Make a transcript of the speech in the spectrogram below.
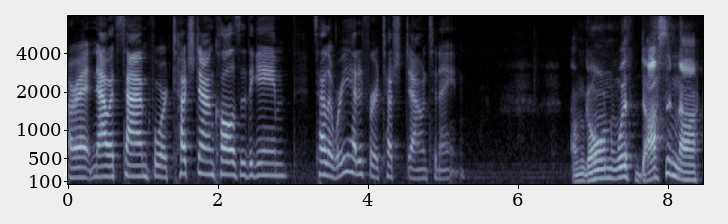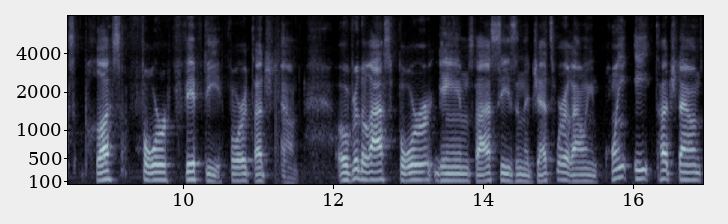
All right, now it's time for touchdown calls of the game. Tyler, where are you headed for a touchdown tonight? I'm going with Dawson Knox plus 450 for a touchdown. Over the last four games last season, the Jets were allowing 0.8 touchdowns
